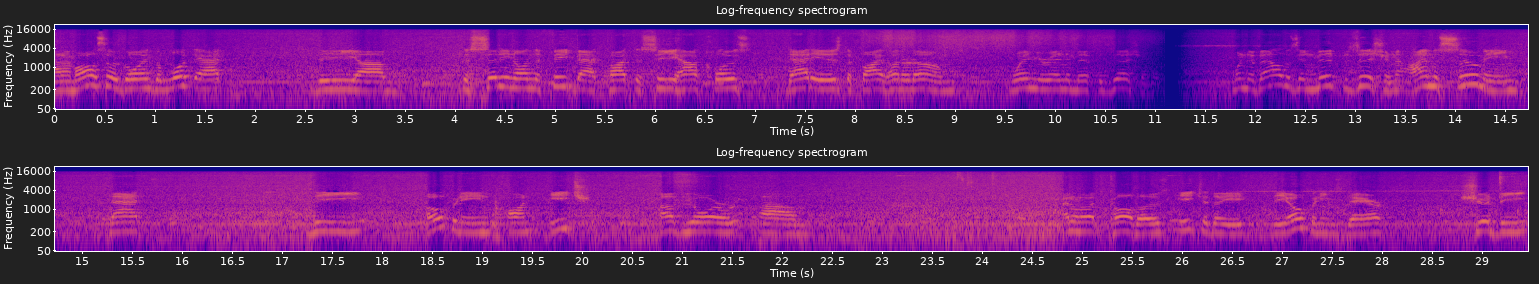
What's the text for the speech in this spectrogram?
And I'm also going to look at the, um, the sitting on the feedback pot to see how close that is the 500 ohms when you're in the mid position. When the valve is in mid position, I'm assuming that the opening on each of your, um, I don't know what to call those, each of the, the openings there should be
